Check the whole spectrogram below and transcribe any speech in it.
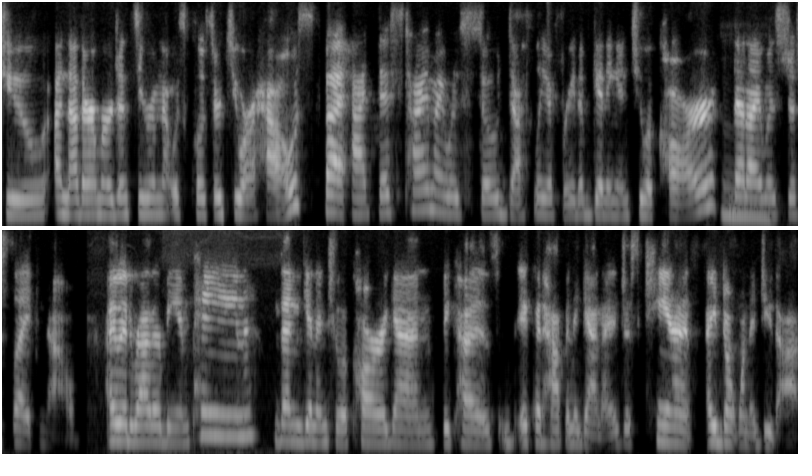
to another emergency room that was closer to our house. But at this time, I was so deathly afraid of getting into a car mm. that I mm. was just like, no, I would rather be in pain than get into a car again because it could happen again. I just can't, I don't want to do that.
